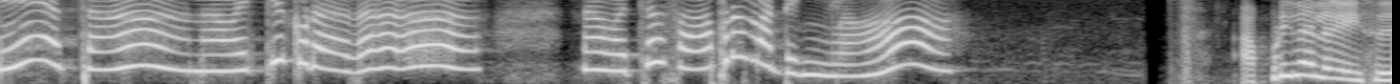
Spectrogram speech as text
ஏ அத்தா நான் வைக்க கூடாதா நான் வச்சா சாப்பிட மாட்டீங்களா? அப்படிலாம் இல்லை கைஸு.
